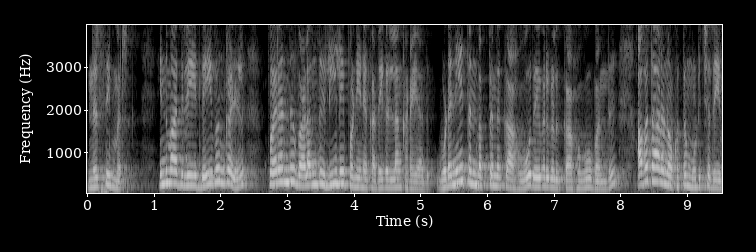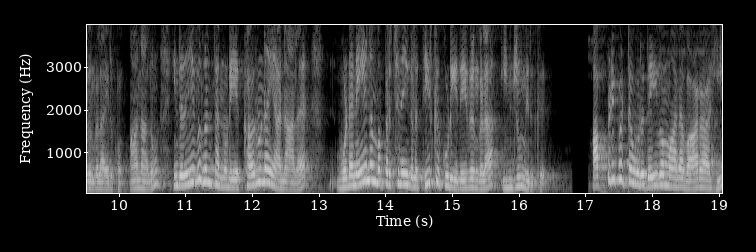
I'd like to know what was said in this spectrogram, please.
நரசிம்மர். இந்த மாதிரி தெய்வங்கள் பிறந்து வளர்ந்து லீலை பண்ணின கதைகள்லாம் கிடையாது. உடனே தன் பக்தனுக்காகவோ தெய்வர்களுக்காகவோ வந்து அவதார நோக்கத்தை முடித்த தெய்வங்களாக இருக்கும். ஆனாலும் இந்த தெய்வங்கள் தன்னுடைய கருணையானால் உடனே நம்ம பிரச்சனைகளை தீர்க்கக்கூடிய தெய்வங்களாக இன்றும் இருக்குது அப்படிப்பட்ட ஒரு தெய்வமான வாராகி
